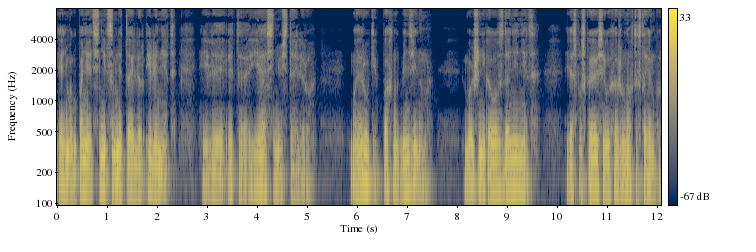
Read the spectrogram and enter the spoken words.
Я не могу понять, снится мне Тайлер или нет. Или это я снюсь Тайлеру. Мои руки пахнут бензином. Больше никого в здании нет. Я спускаюсь и выхожу на автостоянку.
